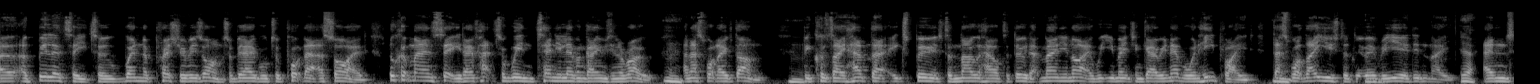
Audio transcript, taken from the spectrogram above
uh, ability to, when the pressure is on, to be able to put that aside. Look at Man City; they've had to win 10, 11 games in a row, mm. and that's what they've done mm. because they have that experience to know how to do that. Man United, what you mentioned, Gary Neville, when he played, that's mm. what they used to do every year, didn't they? Yeah. And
